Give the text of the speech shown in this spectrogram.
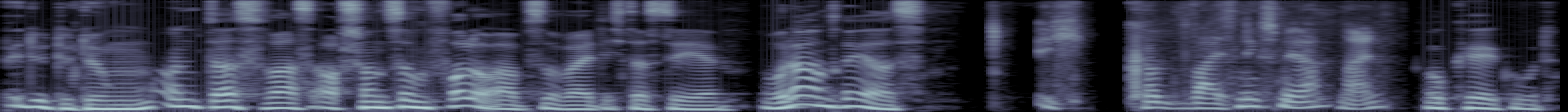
Und das war's auch schon zum Follow-up, soweit ich das sehe. Oder, Andreas? Ich weiß nichts mehr. Nein. Okay, gut.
